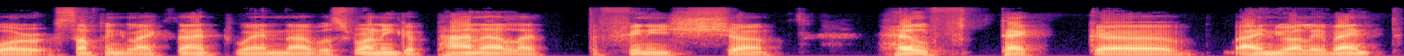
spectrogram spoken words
or something like that when I was running a panel at the Finnish uh, health tech uh, annual event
